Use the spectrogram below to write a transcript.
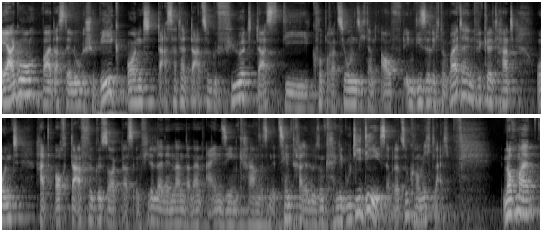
Ergo war das der logische Weg und das hat halt dazu geführt, dass die Kooperation sich dann auf, in diese Richtung weiterentwickelt hat und hat auch dafür gesorgt, dass in vielerlei Ländern dann ein Einsehen kam, dass eine zentrale Lösung keine gute Idee ist. Aber dazu komme ich gleich. Nochmal,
